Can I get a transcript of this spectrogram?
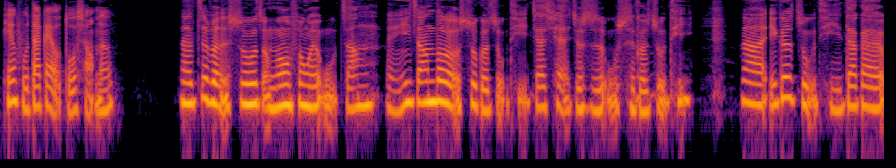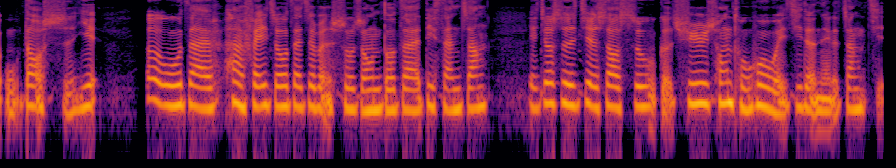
篇幅大概有多少呢？那这本书总共分为五章，每一章都有数个主题，加起来就是五十个主题。那一个主题大概五到十页。俄乌在和非洲在这本书中都在第三章，也就是介绍十五个区域冲突或危机的那个章节。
